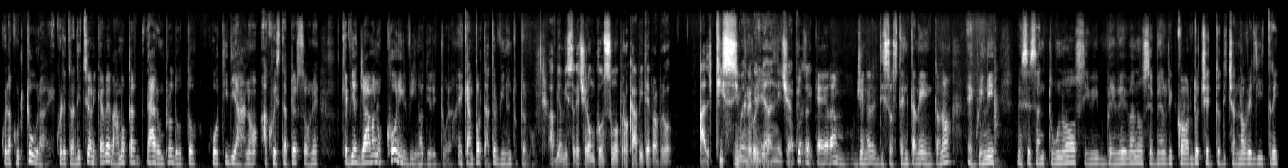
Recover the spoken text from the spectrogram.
quella cultura e quelle tradizioni che avevamo per dare un prodotto quotidiano a queste persone che viaggiavano con il vino addirittura e che hanno portato il vino in tutto il mondo. Abbiamo visto che c'era un consumo pro capite proprio altissimo in quegli anni. Cioè Proprio quasi... perché era un genere di sostentamento, no? E quindi nel 61 si bevevano, se ben ricordo, 119 litri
